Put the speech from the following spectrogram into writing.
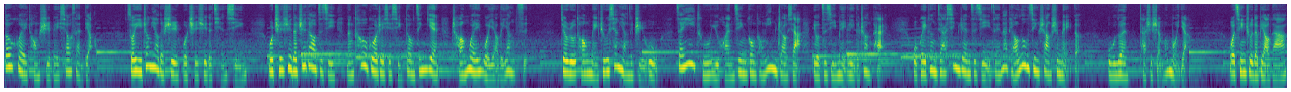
都会同时被消散掉。所以重要的是，我持续的前行。我持续的知道自己能透过这些行动经验成为我要的样子，就如同每株向阳的植物，在意图与环境共同映照下有自己美丽的状态。我会更加信任自己在那条路径上是美的，无论它是什么模样。我清楚的表达，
